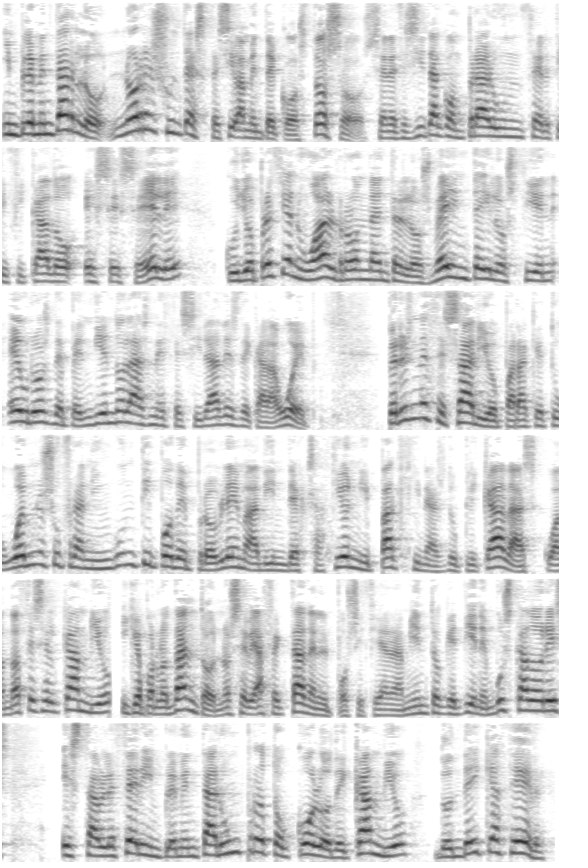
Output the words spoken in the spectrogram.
Implementarlo no resulta excesivamente costoso. Se necesita comprar un certificado SSL, cuyo precio anual ronda entre los 20 y los 100 euros dependiendo las necesidades de cada web pero es necesario para que tu web no sufra ningún tipo de problema de indexación ni páginas duplicadas cuando haces el cambio y que por lo tanto no se vea afectada en el posicionamiento que tienen buscadores, establecer e implementar un protocolo de cambio donde hay que hacer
